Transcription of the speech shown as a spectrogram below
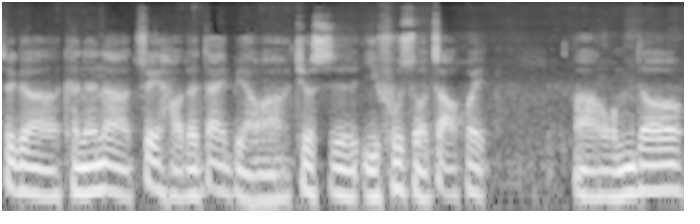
这个可能呢最好的代表啊就是以弗所教会啊，我们都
